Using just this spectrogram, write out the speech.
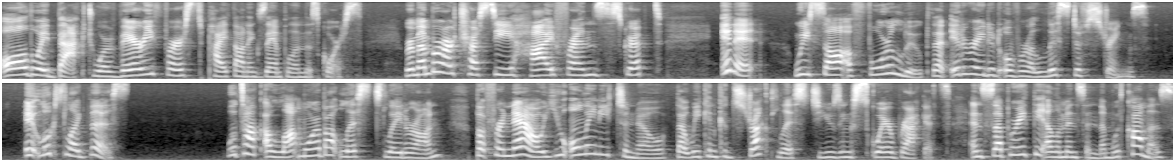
all the way back to our very first Python example in this course. Remember our trusty hi friends script? In it, we saw a for loop that iterated over a list of strings. It looked like this. We'll talk a lot more about lists later on, but for now, you only need to know that we can construct lists using square brackets and separate the elements in them with commas.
